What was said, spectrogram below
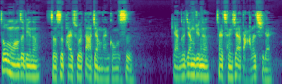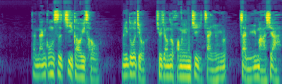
周文王这边呢，则是派出了大将南宫适，两个将军呢在城下打了起来。但南宫适技高一筹，没多久就将这黄元济斩于斩于马下。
